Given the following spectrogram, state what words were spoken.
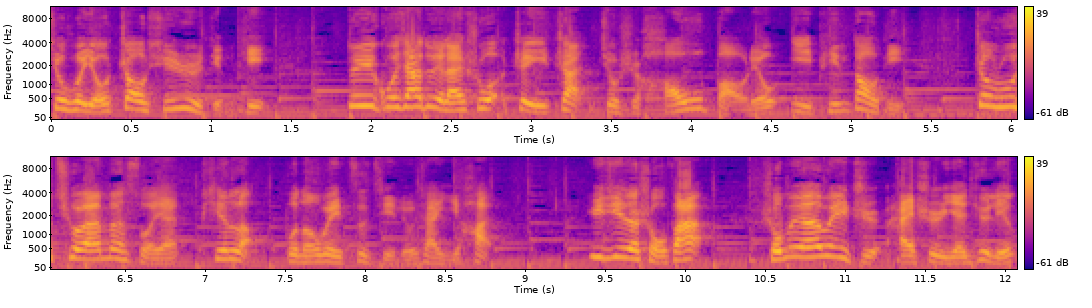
就会由赵旭日顶替。对于国家队来说，这一战就是毫无保留，一拼到底。正如球员们所言，拼了，不能为自己留下遗憾。预计的首发守门员位置还是严俊凌，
